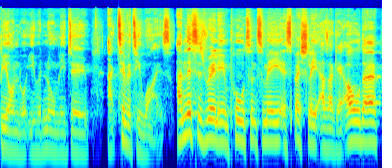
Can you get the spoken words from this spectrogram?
beyond what you would normally do activity wise. And this is really important to me, especially as I get older.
